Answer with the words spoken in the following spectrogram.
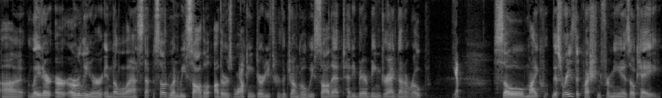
Uh, later or earlier in the last episode, when we saw the others walking yep. dirty through the jungle, we saw that teddy bear being dragged on a rope. Yep. So my this raised the question for me is okay.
